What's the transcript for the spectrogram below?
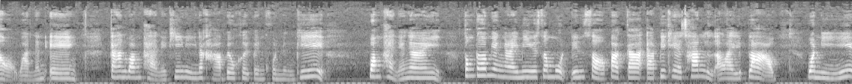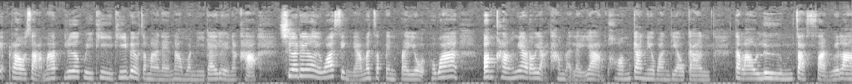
ต่อวันนั่นเอง การวางแผนในที่นี้นะคะ เบลเคยเป็นคนหนึ่งที่วางแผนยังไง ต้องเริ่มยังไงมีสมุดดินสอปากกาแอปพลิเคชัน หรืออะไรหรือเปล่า วันนี้เราสามารถเลือกวิธีที่เบลจะมาแนะนำวันนี้ได้เลยนะคะ เชื่อได้เลยว่าสิ่งนี้มันจะเป็นประโยชน์เพราะว่าบางครั้งเนี่ยเราอยากทำหลาย ๆ อย่างพร้อมกันในวันเดียวกัน แต่เราลืมจัดสรรเวลา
